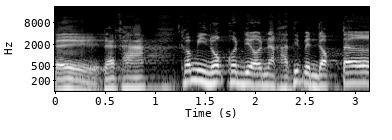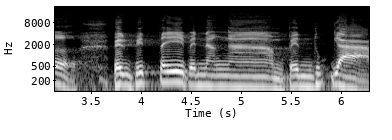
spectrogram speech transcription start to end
เออนะคะเขามีนกคนเดียวนะคะ ที่เป็นด็อกเตอร์ เป็นพริตตี้เป็นนางงาม เป็นทุกอย่าง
